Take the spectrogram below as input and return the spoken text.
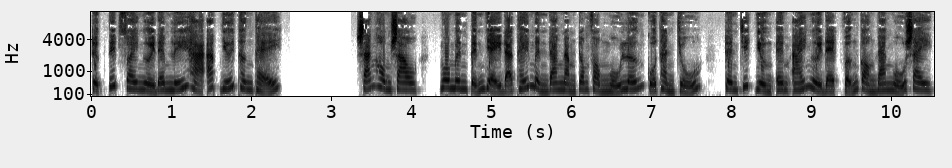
trực tiếp xoay người đem lý Hà áp dưới thân thể. Sáng hôm sau, ngô minh tỉnh dậy đã thấy mình đang nằm trong phòng ngủ lớn của thành chủ, trên chiếc giường êm ái người đẹp vẫn còn đang ngủ say,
